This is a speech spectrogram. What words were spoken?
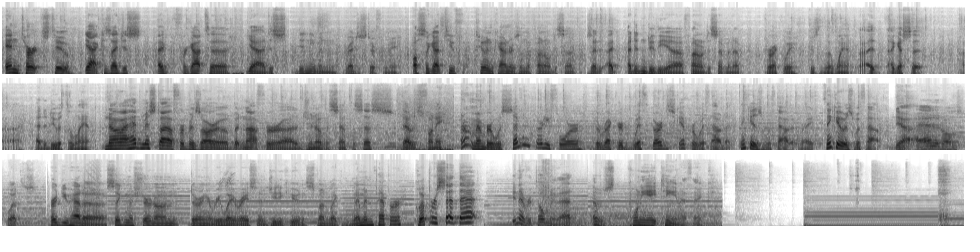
and Turks too. Yeah, because I just I forgot to yeah, I just didn't even register for me. Also got two two encounters on the final descent because I, I, I didn't do the uh, final descent up correctly because of the lamp. I I guess that uh, had to do with the lamp. No, I had Mystile for Bizarro, but not for uh, Jenova Synthesis. That was funny. I don't remember, was 734 the record with guard skip or without it? I think it was without it, right? I think it was without. Yeah, I added all the splits. Heard you had a Sigma shirt on during a relay race at GDQ and smelled like lemon pepper. Clipper said that? You never told me that. That was 2018, I think.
